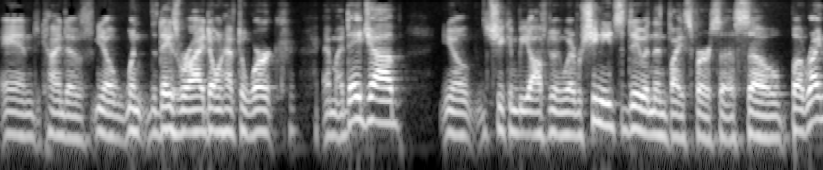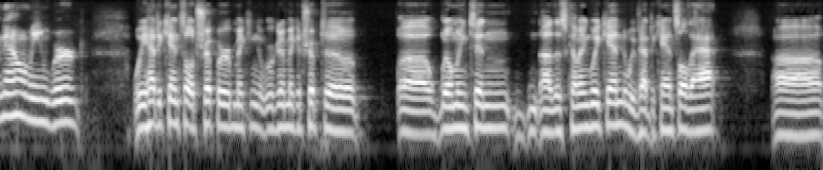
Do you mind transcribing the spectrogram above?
and kind of you know when the days where I don't have to work at my day job, you know she can be off doing whatever she needs to do and then vice versa. So but right now i mean we're we had to cancel a trip. We're making we're going to make a trip to uh, wilmington uh, this coming weekend. We've had to cancel that uh,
